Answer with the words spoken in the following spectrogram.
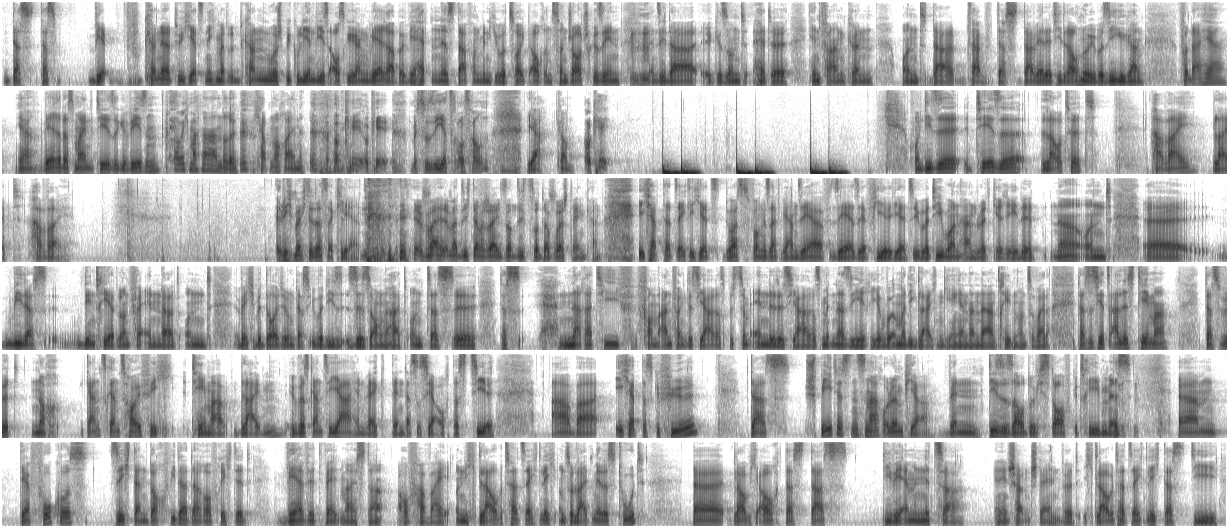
das, das wir können natürlich jetzt nicht mehr, können nur spekulieren, wie es ausgegangen wäre, aber wir hätten es, davon bin ich überzeugt, auch in St. George gesehen, mhm. wenn sie da äh, gesund hätte hinfahren können. Und da, da, das, da wäre der Titel auch nur über sie gegangen. Von daher, ja, wäre das meine These gewesen, aber ich mache eine andere. Ich habe noch eine. Okay, okay. Möchtest du sie jetzt raushauen? Ja, komm. Okay. Und diese These lautet, Hawaii bleibt Hawaii. Und ich möchte das erklären, weil man sich da wahrscheinlich sonst nichts drunter vorstellen kann. Ich habe tatsächlich jetzt, du hast es vorhin gesagt, wir haben sehr, sehr, sehr viel jetzt über T100 geredet ne? und äh, wie das den Triathlon verändert und welche Bedeutung das über die Saison hat und das, äh, das Narrativ vom Anfang des Jahres bis zum Ende des Jahres mit einer Serie, wo immer die gleichen gegeneinander antreten und so weiter. Das ist jetzt alles Thema. Das wird noch ganz, ganz häufig Thema bleiben, über das ganze Jahr hinweg, denn das ist ja auch das Ziel. Aber ich habe das Gefühl, dass spätestens nach Olympia, wenn diese Sau durchs Dorf getrieben ist, ähm, der Fokus sich dann doch wieder darauf richtet, wer wird Weltmeister auf Hawaii. Und ich glaube tatsächlich, und so leid mir das tut, äh, glaube ich auch, dass das die WM in Nizza in den Schatten stellen wird. Ich glaube tatsächlich, dass die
